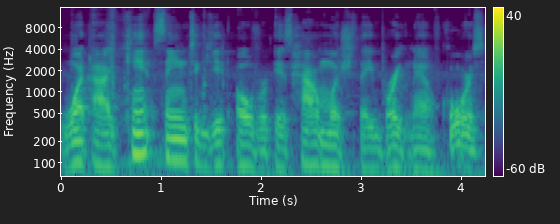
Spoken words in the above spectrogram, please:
What I can't seem to get over is how much they break. Now, of course,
